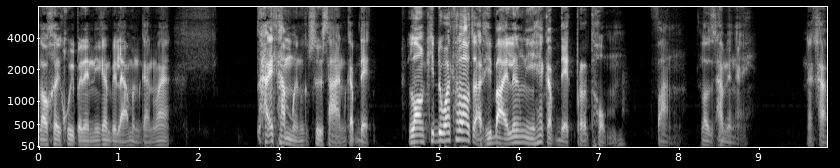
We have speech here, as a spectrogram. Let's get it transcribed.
เราเคยคุยประเด็นนี้กันไปแล้วเหมือนกันว่า ให้ทำเหมือนสื่อสารกับเด็ก ลองคิดดูว่าถ้าเราจะอธิบายเรื่องนี้ให้กับเด็กประถมฟัง เราจะทำยังไงนะครับ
